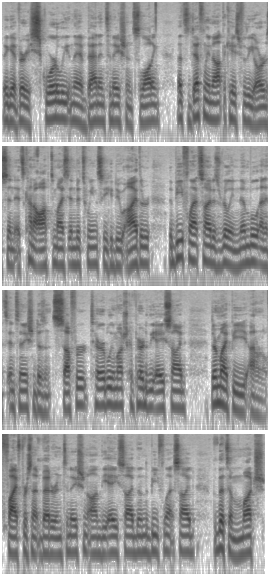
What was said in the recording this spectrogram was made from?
they get very squirrely and they have bad intonation and slotting. That's definitely not the case for the Artisan. It's kind of optimized in between, so you could do either. The B flat side is really nimble and its intonation doesn't suffer terribly much compared to the A side. There might be, I don't know, 5% better intonation on the A side than the B flat side, but that's a much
